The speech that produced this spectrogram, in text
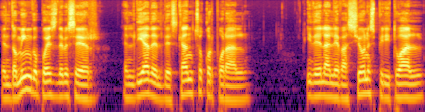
El domingo, pues, debe ser el día del descanso corporal y de la elevación espiritual,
